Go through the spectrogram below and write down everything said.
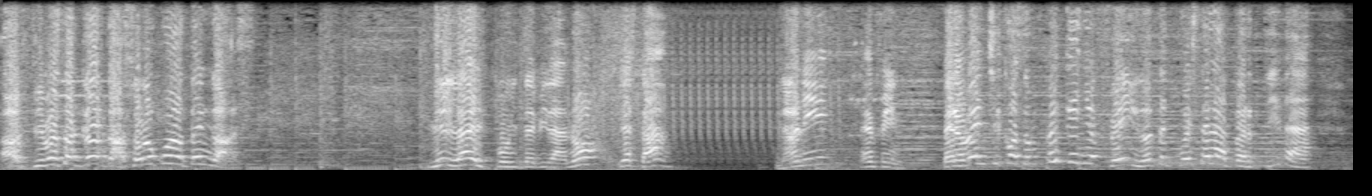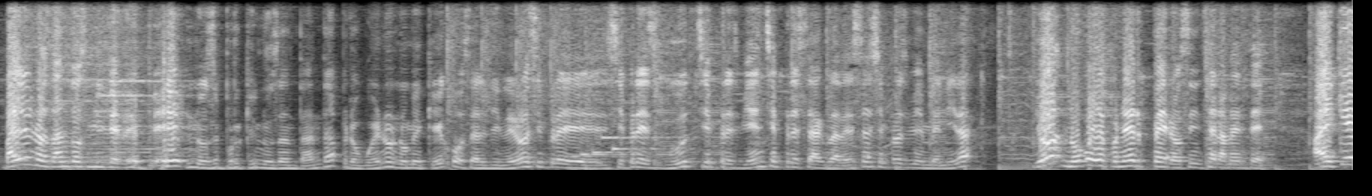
¡Activa esta carta! ¡Solo cuando tengas! Mil life point de vida, ¿no? Ya está Nani, en fin Pero ven chicos, un pequeño fail, no te cuesta la partida Vale, nos dan 2000 de DP No sé por qué nos dan tanta, pero bueno, no me quejo. O sea, el dinero siempre, siempre es good, siempre es bien Siempre se agradece, siempre es bienvenida. Yo no voy a poner pero, sinceramente Hay que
